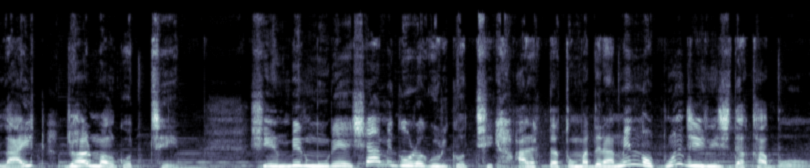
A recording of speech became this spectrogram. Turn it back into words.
লাইট ঝলমল করছে। সিএমবির মুড়ে এসে আমি ঘোরাঘুরি করছি। আর একটা তোমাদের আমি নতুন জিনিস দেখাবো।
